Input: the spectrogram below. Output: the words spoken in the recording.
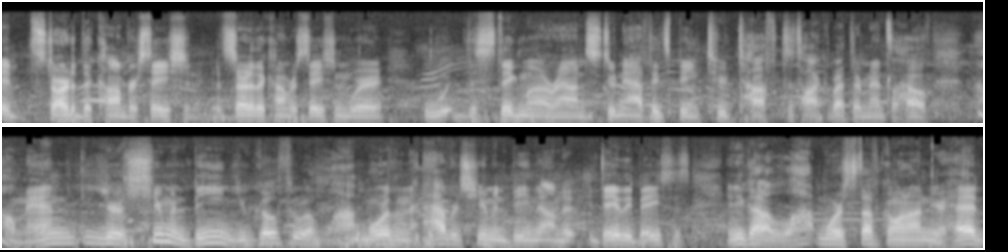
it started the conversation. It started the conversation where the stigma around student athletes being too tough to talk about their mental health. No, man, you're a human being. You go through a lot more than the average human being on a daily basis, and you got a lot more stuff going on in your head.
